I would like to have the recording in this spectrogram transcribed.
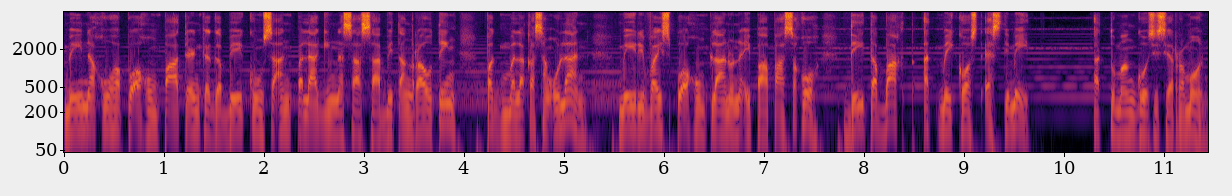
may nakuha po akong pattern kagabi kung saan palaging nasasabit ang routing pag malakas ang ulan. May revise po akong plano na ipapasa ko, data backed at may cost estimate. At tumanggo si Sir Ramon.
